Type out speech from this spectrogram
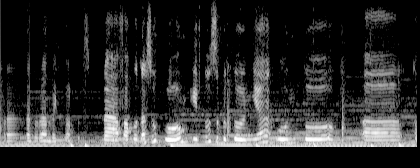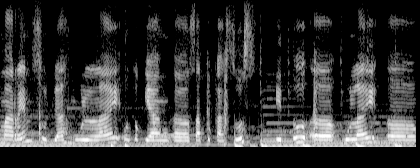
peraturan rektor Nah, Fakultas Hukum itu sebetulnya untuk uh, kemarin sudah mulai untuk yang uh, satu kasus itu uh, mulai uh,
